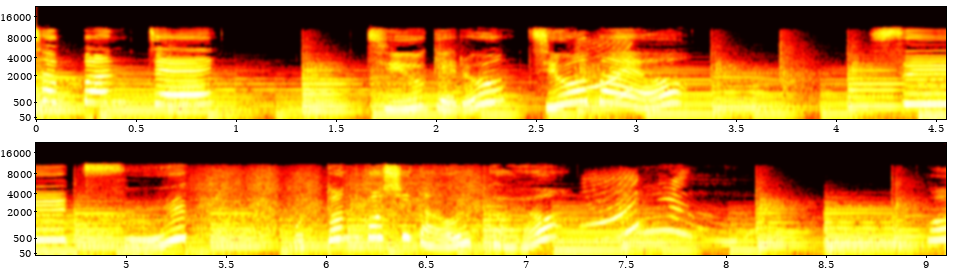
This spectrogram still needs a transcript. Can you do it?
첫 번째 지우개로 지워봐요. 어떤 것이 나올까요? 와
